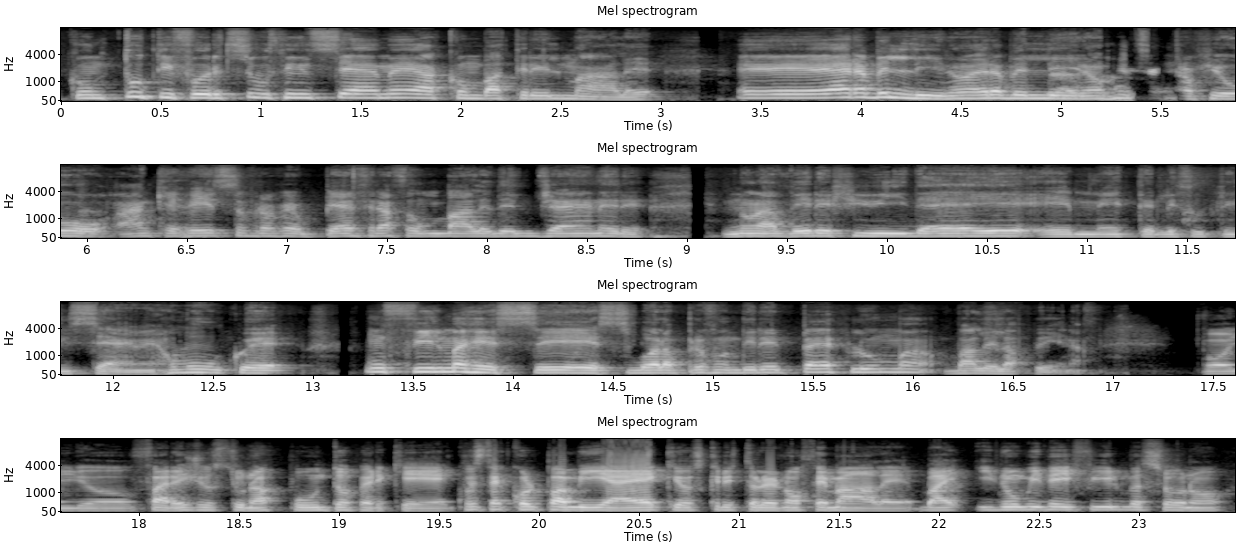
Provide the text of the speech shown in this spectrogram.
con tutti i forzuti insieme a combattere il male. E era bellino, era bellino. Questo è proprio anche questo, proprio pietra tombale del genere, non avere più idee e metterle tutte insieme. Comunque, un film che se si vuole approfondire il peplum vale la pena voglio fare giusto un appunto perché questa è colpa mia, eh, che ho scritto le note male, ma i nomi dei film sono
